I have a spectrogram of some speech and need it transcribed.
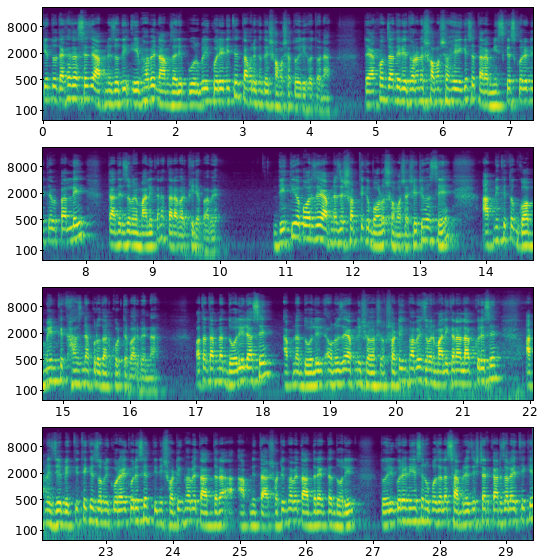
কিন্তু দেখা যাচ্ছে যে আপনি যদি এভাবে নামজারি পূর্বেই করে নিতেন, তাহলে কিন্তু এই সমস্যা তৈরি হতো না। তো এখন যাদের এই ধরনের সমস্যা হয়ে গেছে, তারা মিসকেস করে নিতে পারলেই তাদের জমির মালিকানা তারা আবার ফিরে পাবে। দ্বিতীয় পর্যায়ে আপনার যে সবথেকে বড় সমস্যা, সেটি হচ্ছে আপনি কিন্তু গভর্নমেন্টকে খাজনা প্রদান করতে পারবেন না। অর্থাৎ আপনার দলিল আছে, আপনার দলিল অনুযায়ী আপনি সঠিকভাবে জমির মালিকানা লাভ করেছেন, আপনি যে ব্যক্তি থেকে জমি ক্রয় করেছেন, তিনি সঠিকভাবে তার দ্বারা, আপনি তার সঠিকভাবে তার দ্বারা একটা দলিল তৈরি করে নিয়েছেন উপজেলা সাব রেজিস্ট্রার কার্যালয় থেকে,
